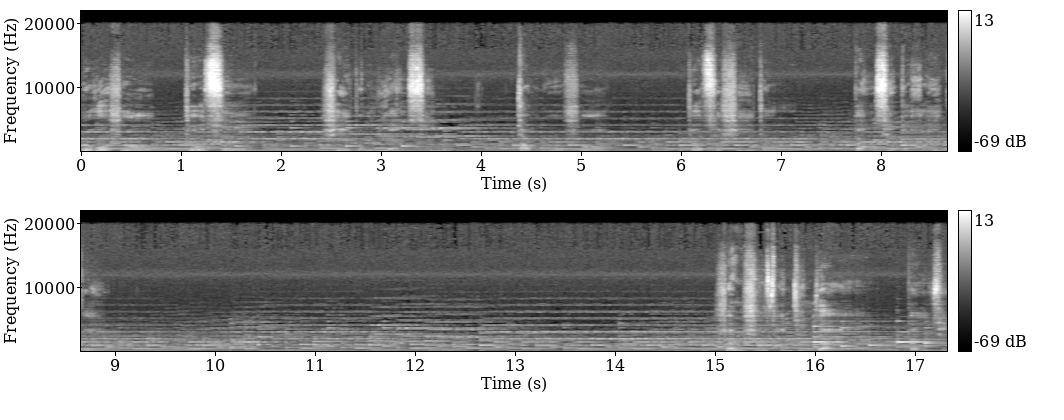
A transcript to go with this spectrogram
如果说这次是一种远行倒不如说这次是一种本性的回归。山石曾经在北京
